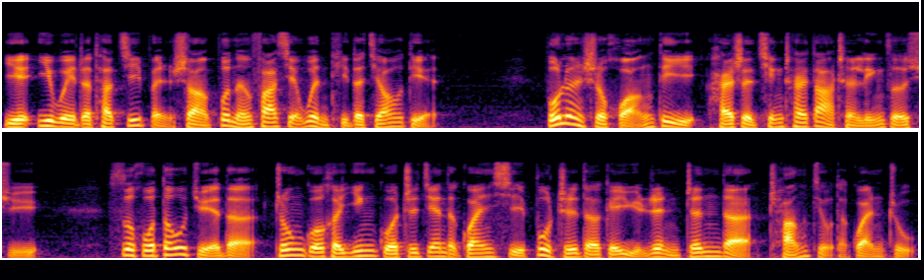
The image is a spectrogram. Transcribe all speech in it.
也意味着他基本上不能发现问题的焦点。不论是皇帝还是钦差大臣林则徐，似乎都觉得中国和英国之间的关系不值得给予认真的、长久的关注。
